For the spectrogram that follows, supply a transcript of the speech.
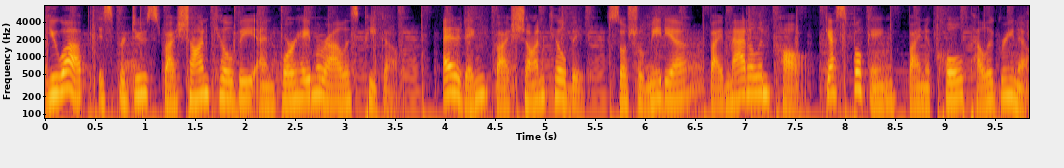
You Up is produced by Sean Kilby and Jorge Morales Pico. Editing by Sean Kilby. Social media by Madeline Paul. Guest booking by Nicole Pellegrino.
